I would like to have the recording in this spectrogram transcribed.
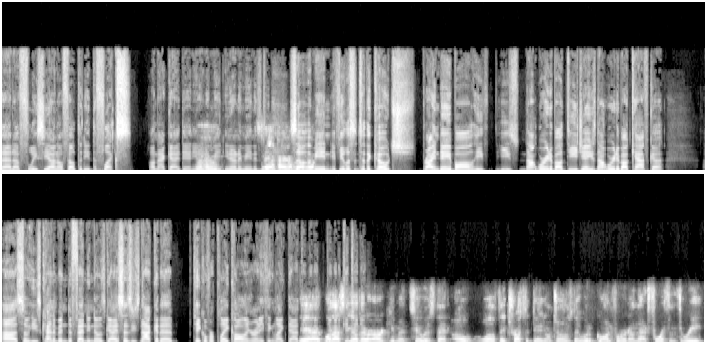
that uh, Feliciano felt the need to flex on that guy, Dan. You know what I mm-hmm. mean? You know what I mean? It's yeah, apparently. So I mean, if you listen to the coach, Brian Daboll, he he's not worried about DJ. He's not worried about Kafka. Uh, so he's kind of been defending those guys. Says he's not going to take over play calling or anything like that. Yeah, well, that's the other argument too. Is that oh well, if they trusted Daniel Jones, they would have gone for it on that fourth and three.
